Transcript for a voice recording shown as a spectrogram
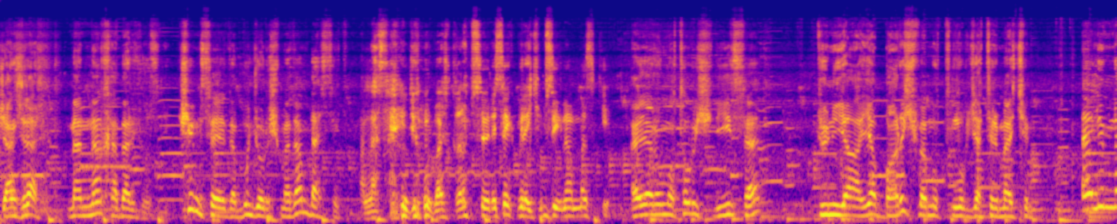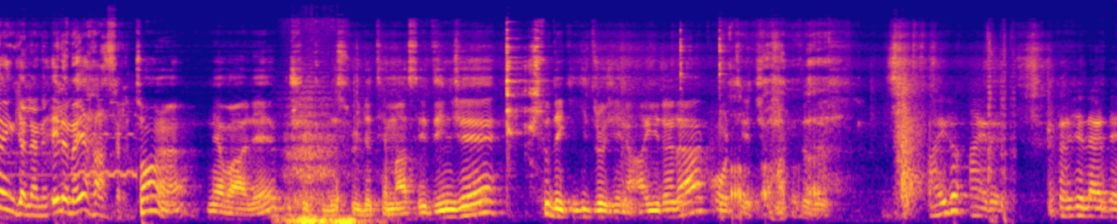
Gençler, benden haber gözleyin. Kimseye de bu görüşmeden bahsedin. Allah Sayın Cumhurbaşkanım söylesek bile kimse inanmaz ki. Eğer o motor işleyirse dünyaya barış ve mutluluk getirmek için elimden geleni elemeye hazırım. Sonra nevale bu şekilde suyla temas edince sudaki hidrojeni ayırarak ortaya çıkmaktadır. ayrı ayrı derecelerde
